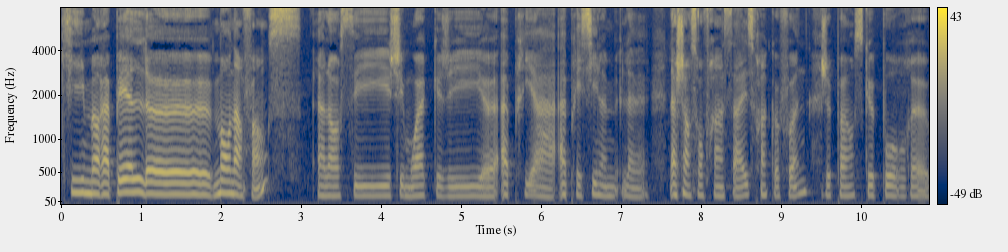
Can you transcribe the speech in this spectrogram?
qui me rappelle euh, mon enfance. Alors, c'est chez moi que j'ai euh, appris à apprécier la, la- la chanson française, francophone. Je pense que pour, euh,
